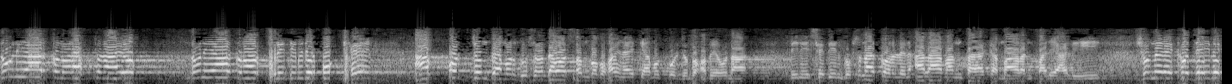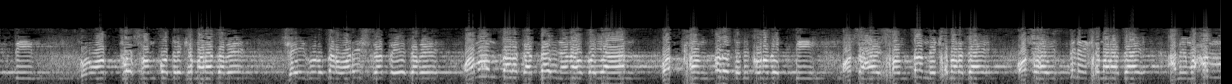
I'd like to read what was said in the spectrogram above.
দুনিয়ার কোন রাষ্ট্রনায়ক, দুনিয়ার কোন অর্থনীতিবিদের পক্ষে আজ পর্যন্ত এমন ঘোষণা দেওয়া সম্ভব হয় না কেমন পর্যন্ত হবেও না। তিনি সেদিন ঘোষণা করলেন আলামান তারা কামালান ফালি আহলিহি শুনে রেখো, যেই ব্যক্তি কোন অর্থ সম্পদ রেখে মারা যাবে, সেইগুলো তার ওয়ারিশরা পেয়ে যাবে। অমান তারা কাদ্দাই নানা উপায়ান পক্ষান্তরে যদি কোনো ব্যক্তি অসহায় সন্তান রেখে মারা যায়, অসহায় স্ত্রী রেখে মারা যায়, আমি মোহাম্মদ আলহি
